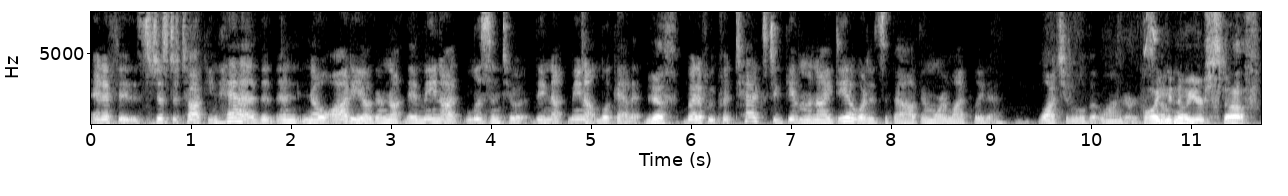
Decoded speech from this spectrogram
And if it's just a talking head and no audio, they're not. They may not listen to it. They not, may not look at it. Yes. But if we put text to give them an idea what it's about, they're more likely to watch it a little bit longer. Boy, so. you know your stuff.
